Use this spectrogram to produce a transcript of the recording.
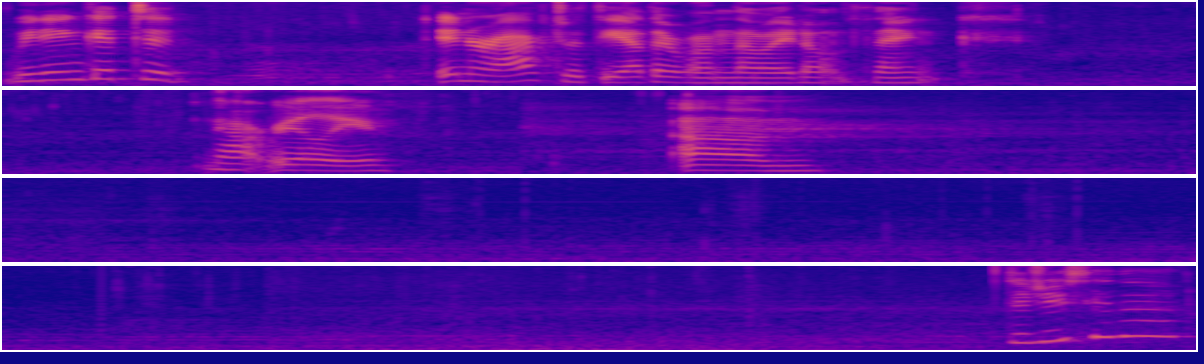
We didn't get to interact with the other one, though, I don't think. Not really. Um. Did you see that?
